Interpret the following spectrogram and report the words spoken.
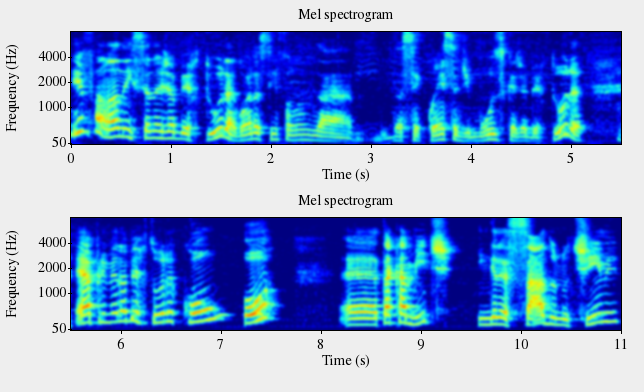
E falando em cenas de abertura, agora sim falando da, da sequência de música de abertura, é a primeira abertura com o é, Takamichi ingressado no time.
